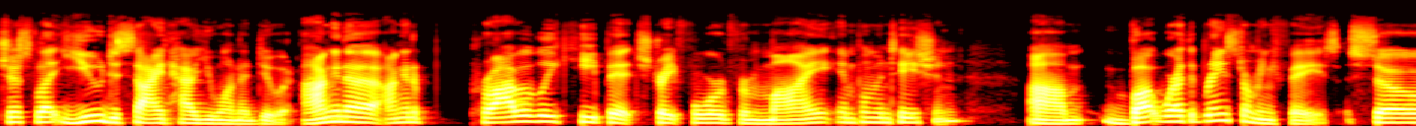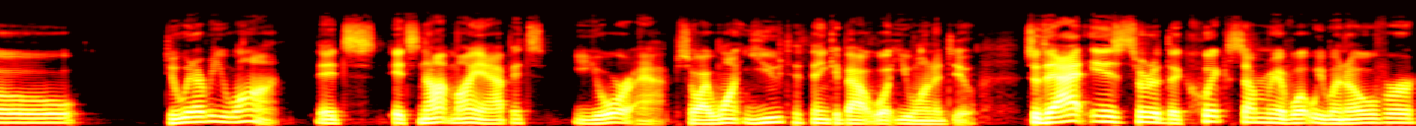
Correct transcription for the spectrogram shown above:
just let you decide how you want to do it. I'm gonna I'm gonna probably keep it straightforward for my implementation, um, but we're at the brainstorming phase, so do whatever you want. It's it's not my app; it's your app. So I want you to think about what you want to do. So that is sort of the quick summary of what we went over.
